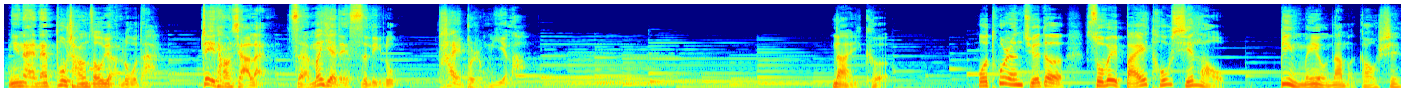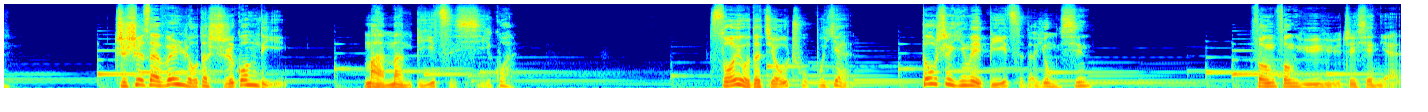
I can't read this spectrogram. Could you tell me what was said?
你奶奶不常走远路的，这趟下来。怎么也得四里路，太不容易了。那一刻，我突然觉得，所谓白头偕老，并没有那么高深，只是在温柔的时光里，慢慢彼此习惯。所有的久处不厌，都是因为彼此的用心。风风雨雨这些年，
